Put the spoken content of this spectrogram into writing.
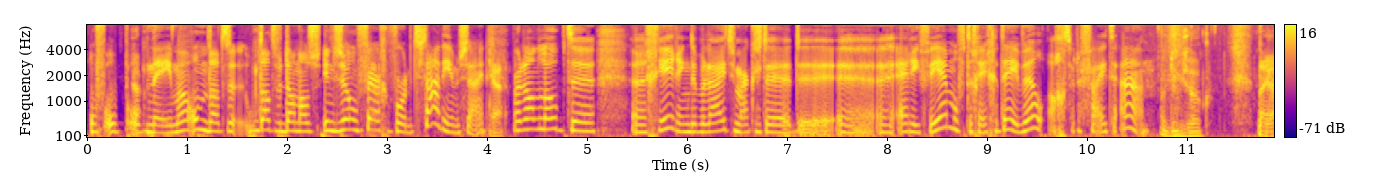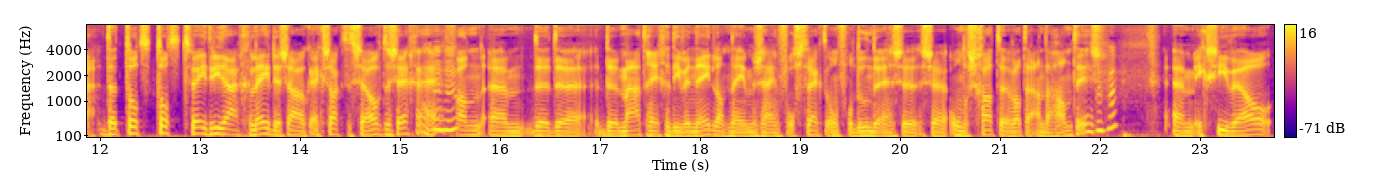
of op, opnemen. Omdat, omdat we dan als in zo'n vergevorderd stadium zijn. Ja. Maar dan loopt de eh, regering, de beleidsmakers, de, de eh, RIVM of de GGD wel achter de feiten aan. Dat doen ze ook. Nou ja, dat, tot, tot twee, drie dagen geleden zou ik exact hetzelfde zeggen. Hè? Mhm. Van ehm, de, de, de maatregelen die we in Nederland nemen zijn volstrekt onvoldoende en ze, ze onderschatten wat er aan de hand is. Mhm. Ehm, ik zie wel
